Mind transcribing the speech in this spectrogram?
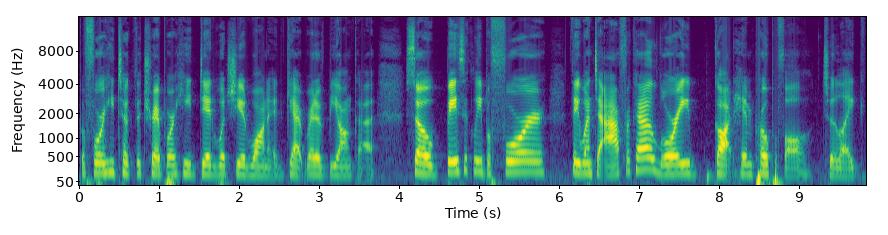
before he took the trip where he did what she had wanted get rid of Bianca. So basically, before they went to Africa, Lori got him propofol to like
